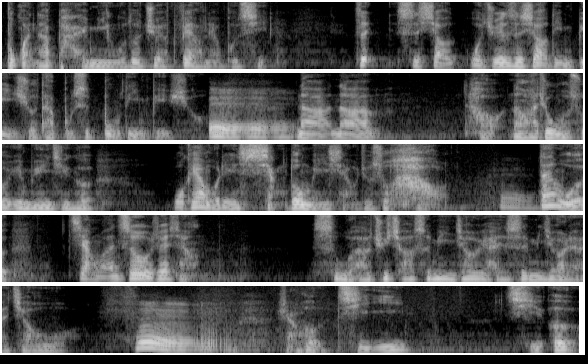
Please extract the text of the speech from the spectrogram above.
不管它排名，我都觉得非常了不起。这是校，我觉得是校定必修，它不是部定必修。嗯嗯嗯。那那好，然后他就问我说愿不愿意请客？我跟我连想都没想，我就说好。嗯。但我讲完之后，我就在想，是我要去教生命教育，还是生命教育来教我？嗯。然后其一，其二，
